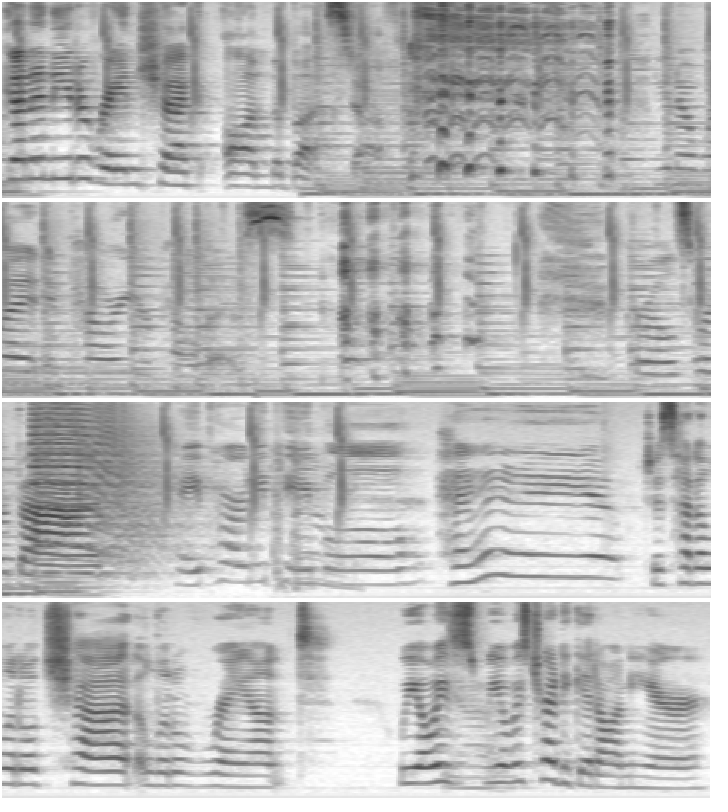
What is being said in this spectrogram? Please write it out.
Gonna need a rain check on the butt stuff. You know what? Empower your pelvis. Girls, we're back. hey, party people. Hey, just had a little chat, a little rant. We always we always try to get on here.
